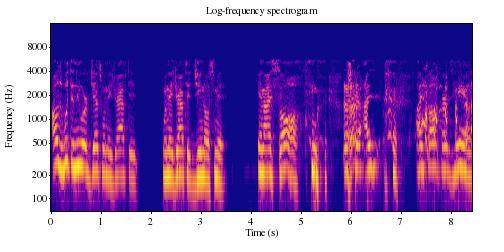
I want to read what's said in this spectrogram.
I was with the New York Jets when they drafted when they drafted Geno Smith, and I saw I I saw firsthand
